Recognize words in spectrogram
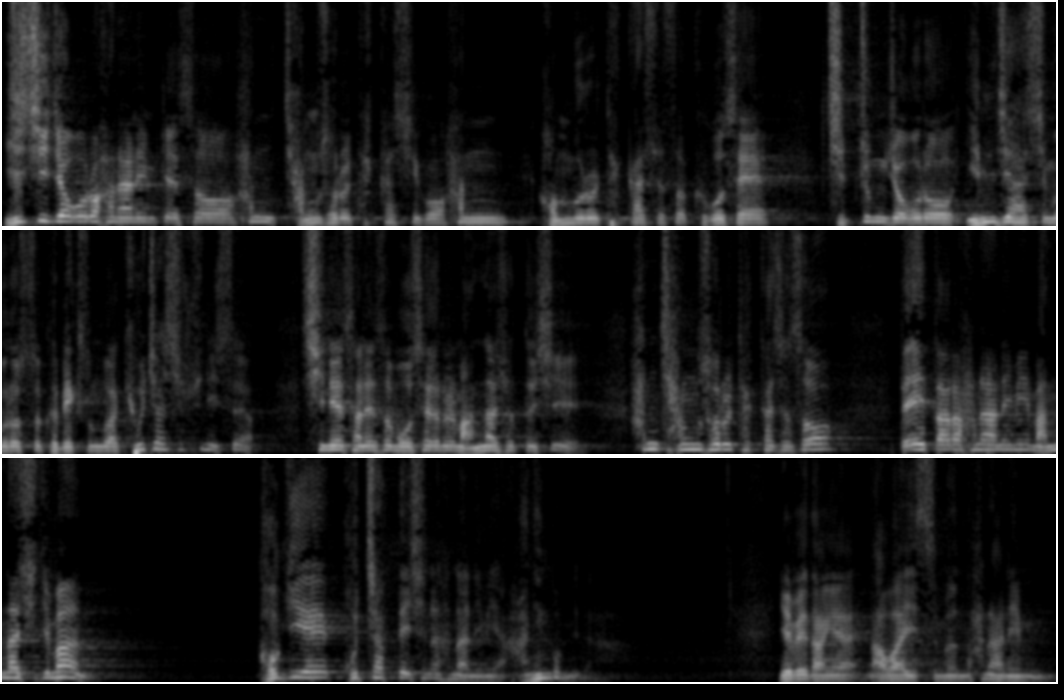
일시적으로 하나님께서 한 장소를 택하시고 한 건물을 택하셔서 그곳에 집중적으로 임재하심으로써 그 백성과 교제하실 수는 있어요. 시내산에서 모세를 만나셨듯이 한 장소를 택하셔서 때에 따라 하나님이 만나시지만 거기에 고착되시는 하나님이 아닌 겁니다. 예배당에 나와 있으면 하나님,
